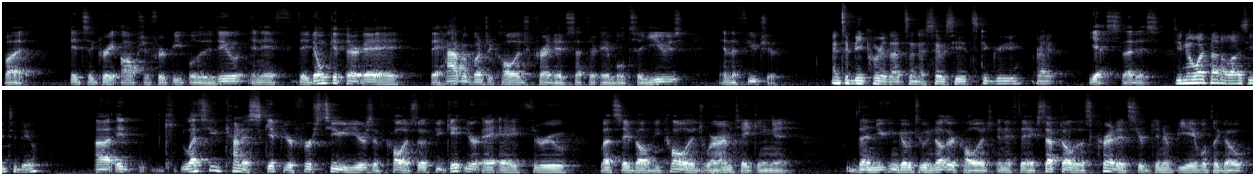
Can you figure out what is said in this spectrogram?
But it's a great option for people to do. And if they don't get their AA, they have a bunch of college credits that they're able to use in the future. And to be clear, that's an associate's degree, right? Yes, that is. Do you know what that allows you to do? Uh, it lets you kind of skip your first two years of college. So if you get your AA through, let's say, Bellevue College, where I'm taking it, then you can go to another college. And if they accept all those credits, you're going to be able to go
